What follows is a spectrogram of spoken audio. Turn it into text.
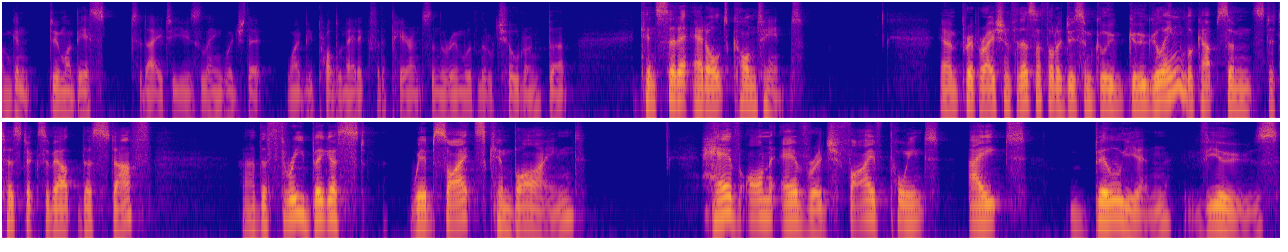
I'm going to do my best today to use language that won't be problematic for the parents in the room with little children, but consider adult content. Now, in preparation for this, I thought I'd do some Googling, look up some statistics about this stuff. Uh, the three biggest websites combined have on average 5.8 billion views,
